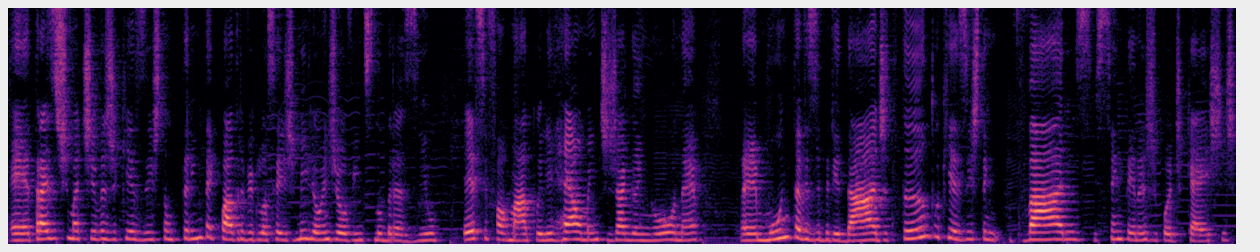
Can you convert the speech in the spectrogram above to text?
é, traz estimativas de que existam 34,6 milhões de ouvintes no Brasil. Esse formato, ele realmente já ganhou, né, é, muita visibilidade, tanto que existem vários, centenas de podcasts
